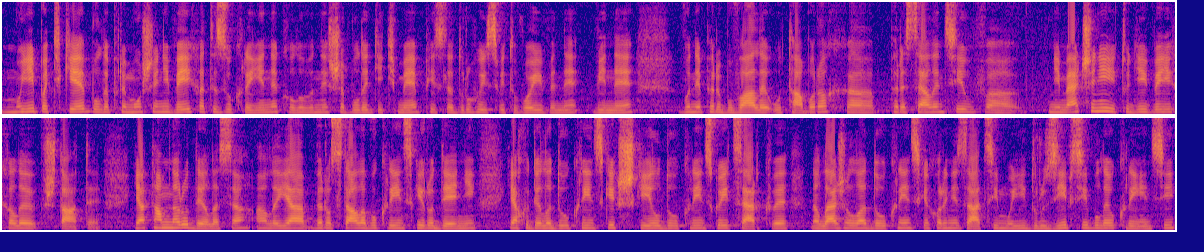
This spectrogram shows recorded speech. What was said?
мої батьки були примушені виїхати з України, коли вони ще були дітьми після Другої світової війни. Вони перебували у таборах е, переселенців е, в Німеччині і тоді виїхали в Штати. Я там народилася, але я виростала в українській родині. Я ходила до українських шкіл, до української церкви, належала до українських організацій. Мої друзі всі були українці.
